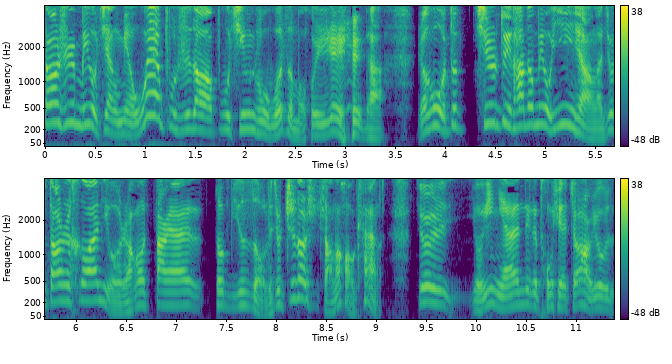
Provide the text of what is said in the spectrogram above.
当时没有见过面，我也不知道不清楚，我怎么会认识他？然后我都其实对他都没有印象了。就当时喝完酒，然后大家都彼此走了，就知道是长得好看了。就是有一年那个同学正好又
